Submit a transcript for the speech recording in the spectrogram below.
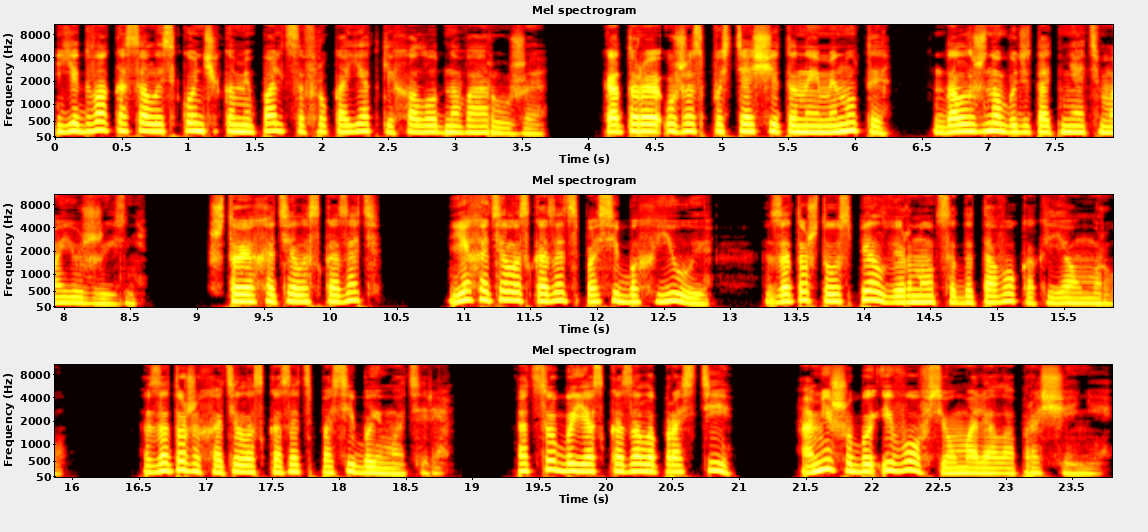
едва касалась кончиками пальцев рукоятки холодного оружия, которое уже спустя считанные минуты должно будет отнять мою жизнь. Что я хотела сказать? Я хотела сказать спасибо Хьюи за то, что успел вернуться до того, как я умру. За то же хотела сказать спасибо и матери. Отцу бы я сказала «прости», а Мишу бы и вовсе умоляла о прощении.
